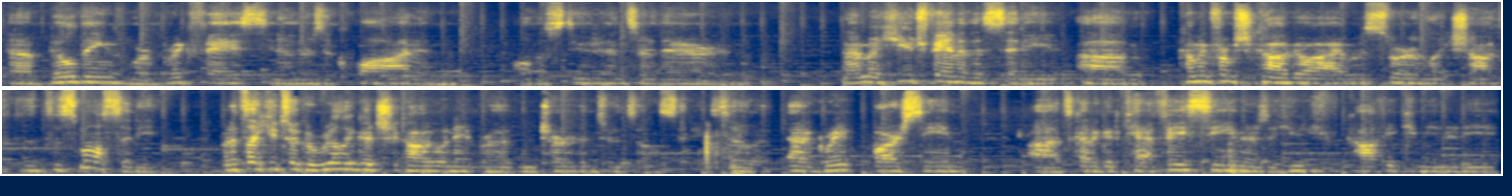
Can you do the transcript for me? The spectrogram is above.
the buildings were brick faced. You know, there's a quad, and all the students are there. And I'm a huge fan of the city. Um, coming from Chicago, I was sort of like shocked it's a small city. But it's like you took a really good Chicago neighborhood and turned it into its own city. So it's got a great bar scene. Uh, it's got a good cafe scene. There's a huge coffee community.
